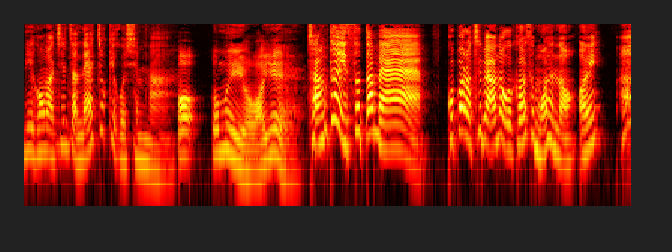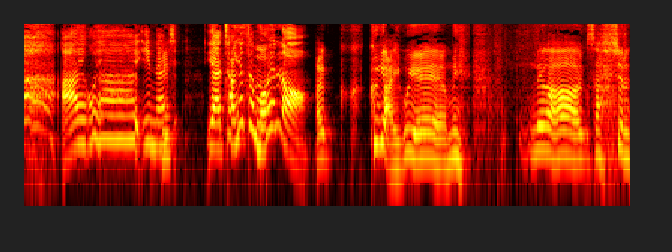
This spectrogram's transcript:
니 고마 진짜 내쫓기고 싶나? 아, 어머니요, 와예. 장터에 있었다며. 곧바로 집에 안 오고 거기서 뭐 했노? 어이? 아이고야 이 냄새. 야 장에서 뭐 했노? 아, 그, 그게 아니고 예, 어머니. 내가 사실은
